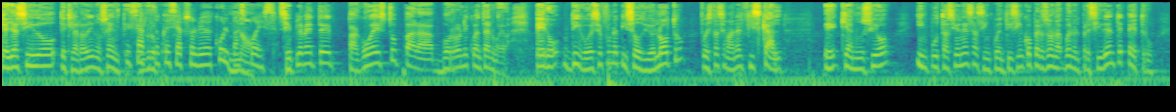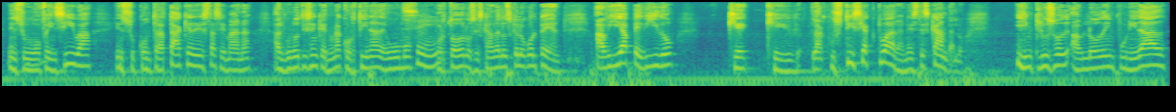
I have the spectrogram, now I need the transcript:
que haya sido declarado inocente. Exacto, que se absolvió de culpas, No, pues. simplemente pagó esto para borrón y cuenta nueva. Pero digo, ese fue un episodio. El otro fue esta semana el fiscal eh, que anunció imputaciones a 55 personas. Bueno, el presidente Petro, en su ofensiva, en su contraataque de esta semana, algunos dicen que en una cortina de humo Sí. por todos los escándalos que lo golpean, había pedido que, que la justicia actuara en este escándalo. Incluso habló de impunidad,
